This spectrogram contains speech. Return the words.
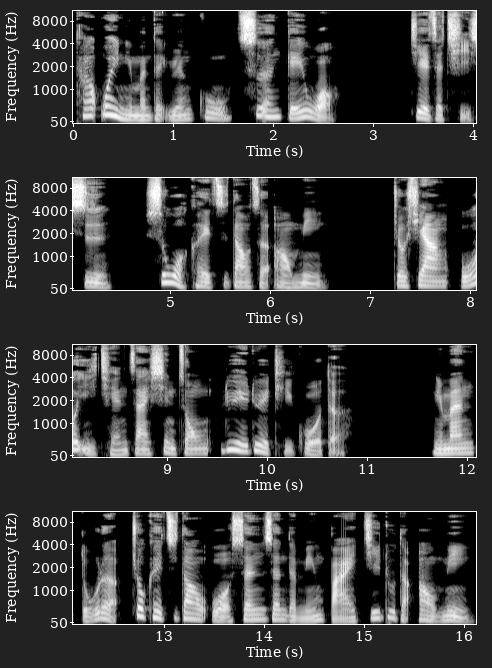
他为你们的缘故赐恩给我，借着启示，使我可以知道这奥秘。就像我以前在信中略略提过的，你们读了就可以知道，我深深的明白基督的奥秘。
